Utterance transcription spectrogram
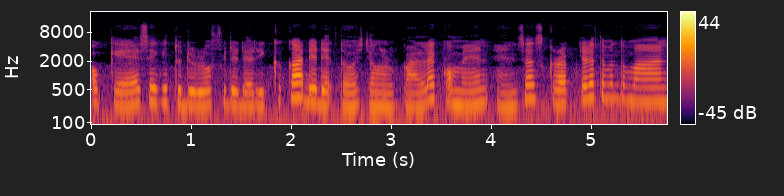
Oke, segitu dulu video dari kakak dedek tos. Jangan lupa like, comment, and subscribe. Dadah teman-teman.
